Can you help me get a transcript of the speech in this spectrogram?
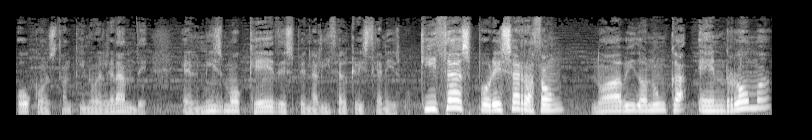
o Constantino el Grande, el mismo que despenaliza el cristianismo. Quizás por esa razón no ha habido nunca en Roma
